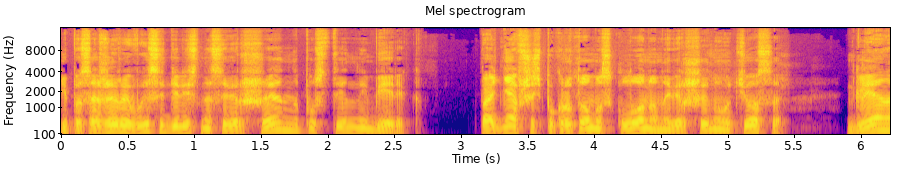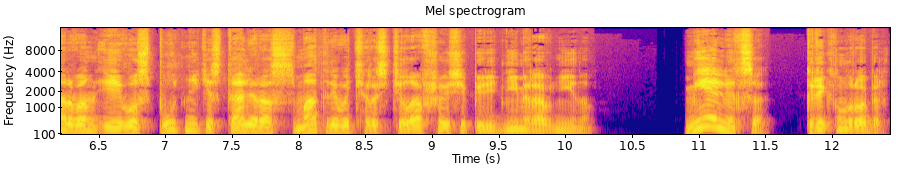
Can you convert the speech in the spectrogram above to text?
и пассажиры высадились на совершенно пустынный берег. Поднявшись по крутому склону на вершину утеса, Гленнерван и его спутники стали рассматривать расстилавшуюся перед ними равнину. «Мельница!» — крикнул Роберт.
